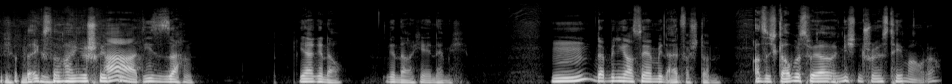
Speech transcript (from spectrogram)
Ich habe da extra reingeschrieben. Ah, diese Sachen. Ja, genau. Genau, ich erinnere mich. Mhm, da bin ich auch sehr mit einverstanden. Also ich glaube, es wäre eigentlich ein schönes Thema, oder?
